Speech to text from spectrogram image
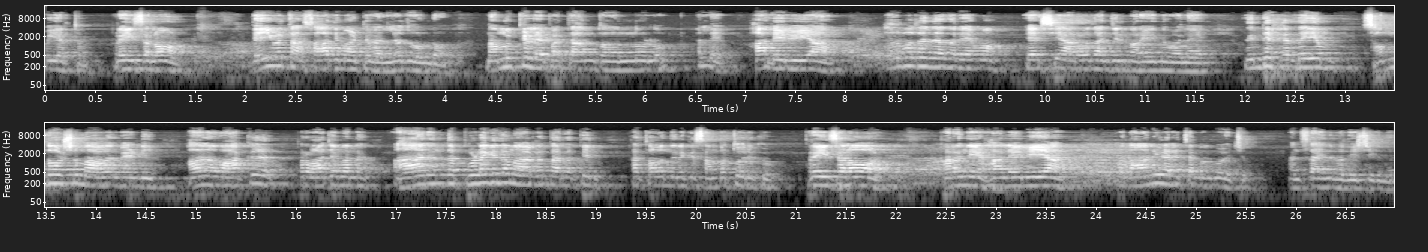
ഉയർത്തും. പ്രൈസ് അലോൺ ദൈവത്തെ അസാധ്യമായിട്ട് വല്ലതും ഉണ്ടോ നമുക്കല്ലേ പറ്റാൻ തോന്നുന്നുള്ളൂ അല്ലേ? ഹാലേലുയ അതുപോലെ തന്നെ എന്താണെന്നറിയാമോ? ഏഷ്യ അറുപത്തഞ്ചിൽ പറയുന്ന പോലെ നിന്റെ ഹൃദയം സന്തോഷമാകാൻ വേണ്ടി ആ വാക്ക് പ്രവാചകൻ പറഞ്ഞ് ആനന്ദ പുളകിതമാകാൻ തരത്തിൽ കർത്താവ് നിനക്ക് സമ്പത്ത് ഒരുക്കും. പ്രൈസ് അലോൺ പറഞ്ഞ് ഹാലേലിയ അപ്പൊ നാല് കരച്ച പങ്കുവച്ചു. മനസ്സിലായെന്ന് പ്രതീക്ഷിക്കുന്നു.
